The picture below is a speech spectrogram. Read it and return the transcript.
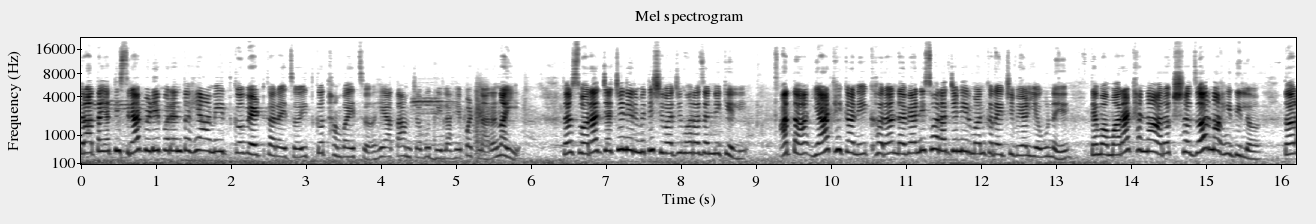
तर आता या तिसऱ्या पिढीपर्यंत हे आम्ही इतकं वेट करायचं इतकं थांबायचं हे आता आमच्या बुद्धीला हे पटणारं नाही तर स्वराज्याची निर्मिती शिवाजी महाराजांनी केली. आता या ठिकाणी खरं नव्याने स्वराज्य निर्माण करायची वेळ येऊ नये. तेव्हा मराठ्यांना आरक्षण जर नाही दिलं तर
